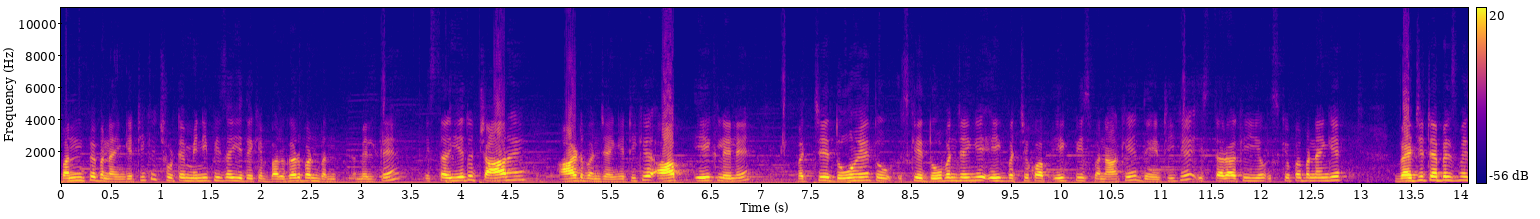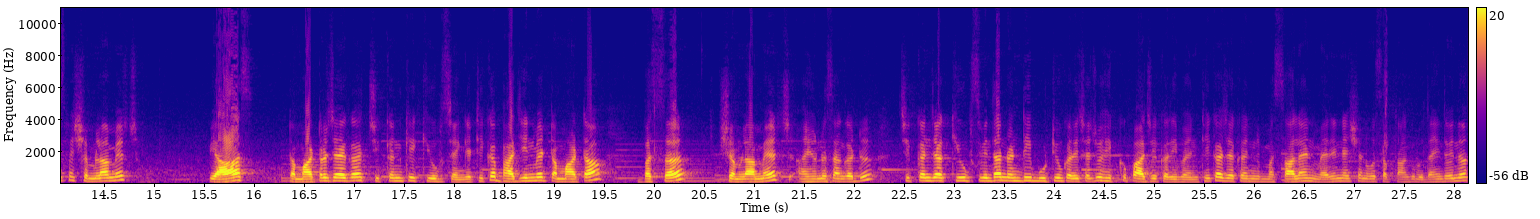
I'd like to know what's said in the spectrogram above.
बन पे बनाएँगे ठीक है? छोटे मिनी पिज़्ज़ा ये देखें बर्गर बन, बन मिलते हैं। इस तरह ये तो चार हैं आठ बन जाएँगे ठीक है? आप एक ले लें। बच्चे दो हैं तो इसके दो बन जाएँगे। एक बच्चे को आप एक पीस बना के दें, ठीक है? इस तरह की ये इसके ऊपर बनाएँगे। वेजिटेबल्स में इसमें शिमला मिर्च, प्याज, टमाटर जाएगा, चिकन के क्यूब्स जाएँगे, ठीक है? भाॼियुनि में टमाटा बसर, शिमला मिर्च ऐं हुन सां गॾु चिकन जा क्यूब्स वेंदा नंढी बूटियूं करे छॾिजो हिकु पाउ जे क़रीब आहिनि ठीकु आहे जेका मसाला आहिनि मैरिनेशन सभु तव्हांखे ॿुधाईंदो वेंदो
